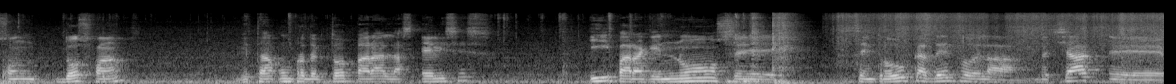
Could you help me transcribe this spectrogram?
Son dos fans y está un protector para las hélices y para que no se, se introduzca dentro de la de chat eh,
